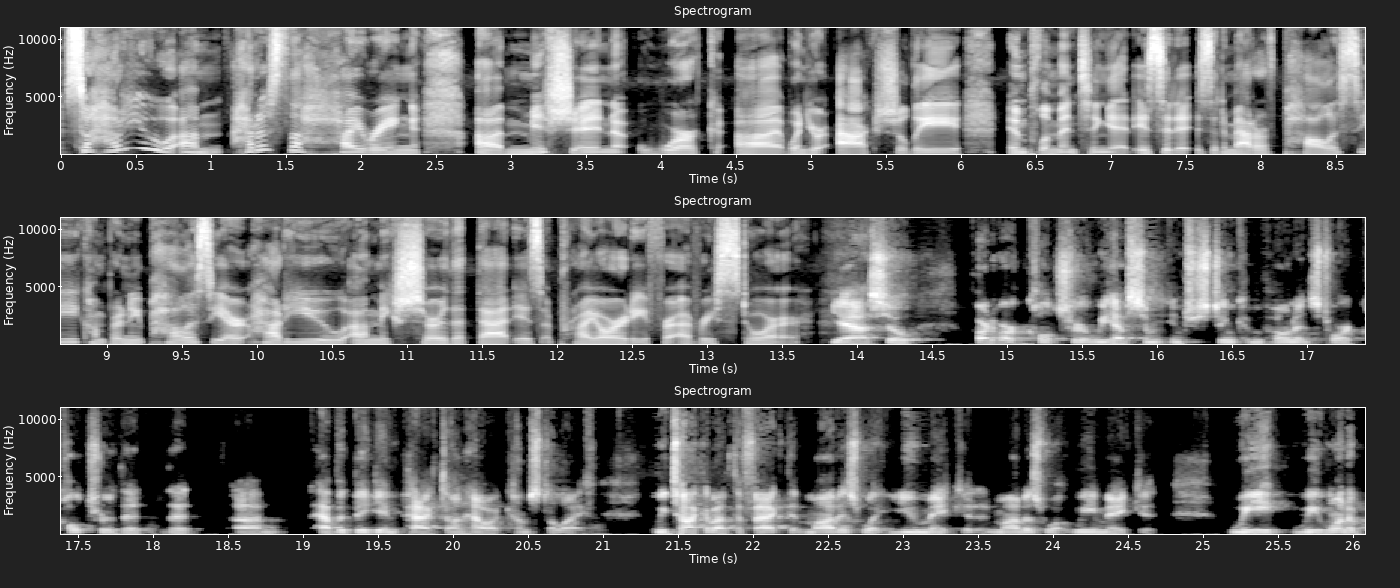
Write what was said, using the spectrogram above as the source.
So how do you um, how does the hiring uh, mission work uh, when you're actually implementing it? Is it is it a matter of policy, company policy, or how do you um, make sure that that is a priority for every store? Yeah, so part of our culture, we have some interesting components to our culture that that um, have a big impact on how it comes to life. We talk about the fact that mod is what you make it, and mod is what we make it. We we want to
